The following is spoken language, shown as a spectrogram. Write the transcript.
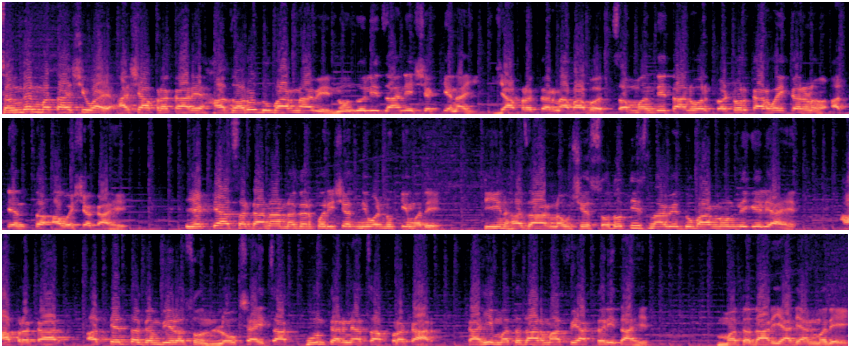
संगनमताशिवाय अशा प्रकारे हजारो दुबार नावे नोंदवली जाणे शक्य नाही. या प्रकरणाबाबत संबंधितांवर कठोर कारवाई करणं अत्यंत आवश्यक आहे. एकट्या सटाणा नगर परिषद निवडणुकीमध्ये तीन हजार नऊशे सदोतीस नावे दुबार नोंदली गेली आहेत. हा प्रकार अत्यंत गंभीर असून लोकशाहीचा खून करण्याचा प्रकार काही मतदार माफिया करीत आहेत. मतदार याद्यांमध्ये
